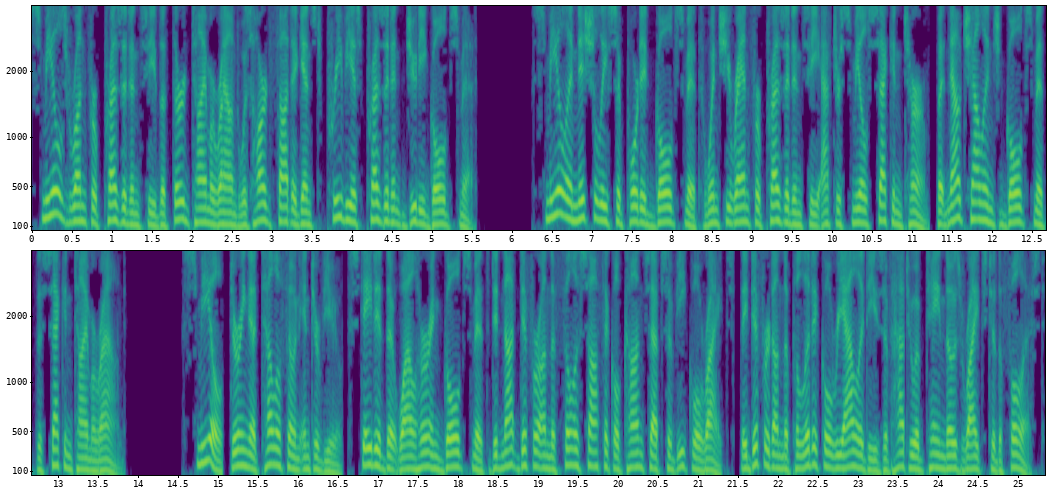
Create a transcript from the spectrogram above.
Smeal's run for presidency the third time around was hard-fought against previous President Judy Goldsmith. Smeal initially supported Goldsmith when she ran for presidency after Smeal's second term, but now challenged Goldsmith the second time around. Smeal, during a telephone interview, stated that while her and Goldsmith did not differ on the philosophical concepts of equal rights, they differed on the political realities of how to obtain those rights to the fullest.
